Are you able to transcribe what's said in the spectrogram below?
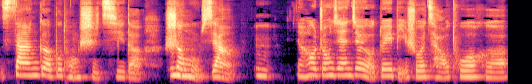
三个不同时期的圣母像，嗯然后中间就有对比说乔托和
